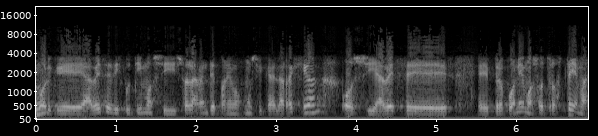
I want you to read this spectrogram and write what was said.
porque a veces discutimos si solamente ponemos música de la región o si a veces eh, proponemos otros temas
